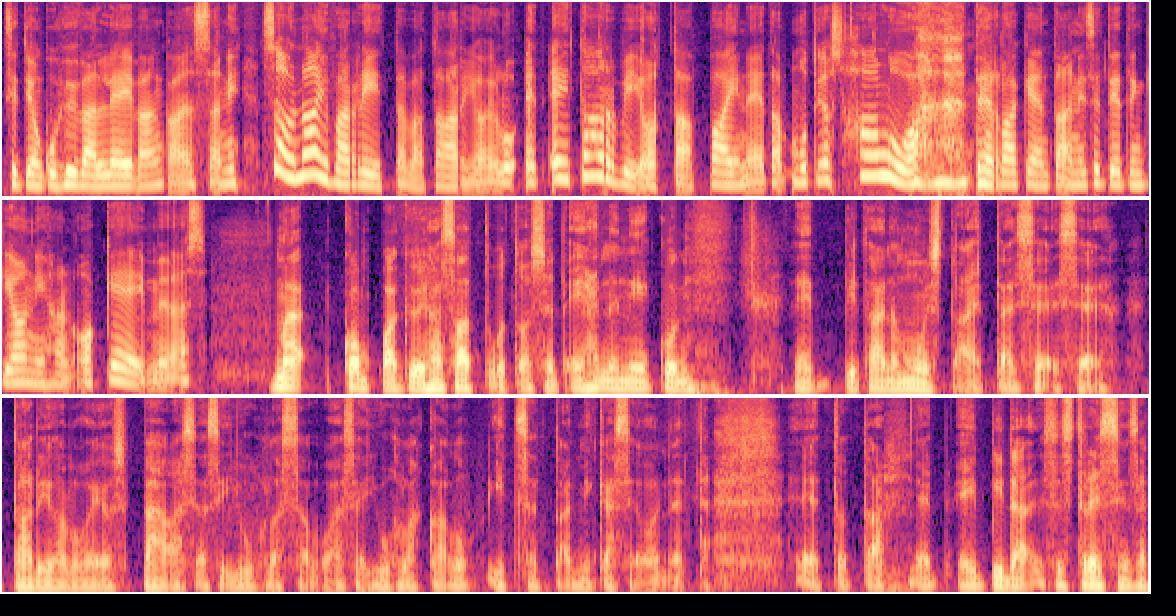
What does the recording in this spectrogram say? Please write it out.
sitten jonkun hyvän leivän kanssa, niin se on aivan riittävä riittävä tarjoilu. Et ei tarvi ottaa paineita, mutta jos haluaa lähteä rakentamaan, niin se tietenkin on ihan okei myös. Mä komppaan kyllä ihan sattuu tuossa, että eihän ne niin kuin, ne pitää aina muistaa, että se, se tarjoilu ei ole pääasiassa juhlassa, vaan se juhlakalu itse tai mikä se on. Että, et, tota, et ei pidä, se stressin sä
